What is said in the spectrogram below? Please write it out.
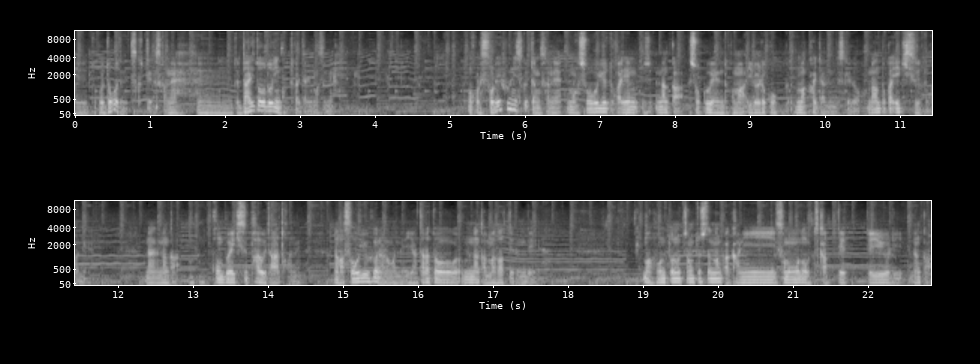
えっ、ー、と、これどこで作ってるんですかね。えっ、ー、と、大東ドリンクって書いてありますね。まあ、これそれ風に作ったんですかね。まあ、醤油とか塩、なんか食塩とか、まあ、いろいろこう、まあ、書いてあるんですけど、なんとかエキスとかね、ななんか、昆布エキスパウダーとかね、なんかそういう風なのがね、やたらとなんか混ざってるんで、まあ本当のちゃんとしたなんかカニそのものを使ってっていうより、なんか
